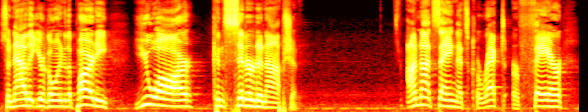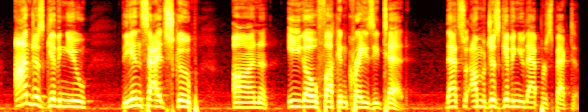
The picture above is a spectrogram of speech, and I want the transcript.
So now that you're going to the party, you are considered an option. I'm not saying that's correct or fair. I'm just giving you the inside scoop on ego fucking crazy Ted. That's I'm just giving you that perspective.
